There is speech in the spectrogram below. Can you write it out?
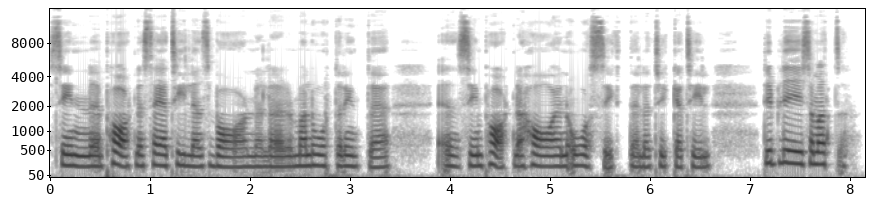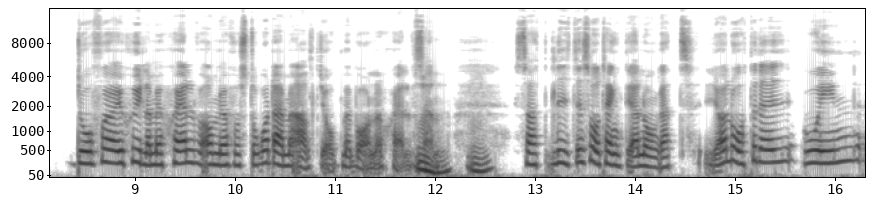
sin partner säga till ens barn eller man låter inte sin partner ha en åsikt eller tycka till. Det blir som att då får jag ju skylla mig själv om jag får stå där med allt jobb med barnen själv sen. Mm, mm. Så att lite så tänkte jag nog att jag låter dig gå in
